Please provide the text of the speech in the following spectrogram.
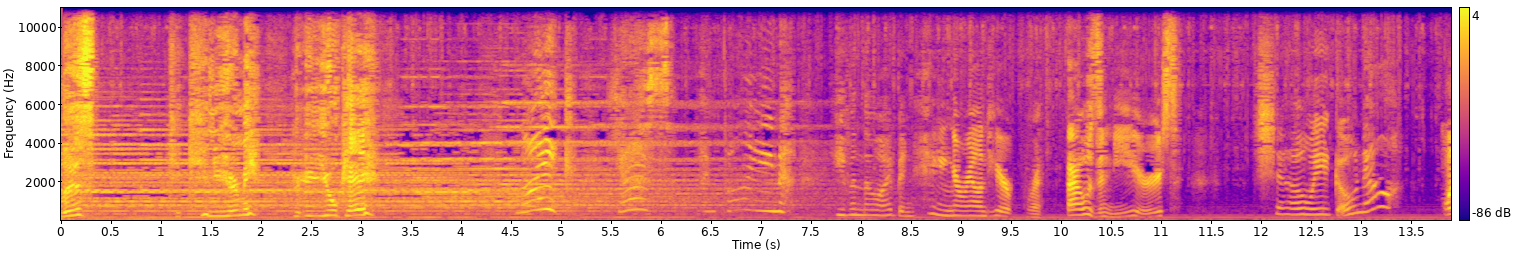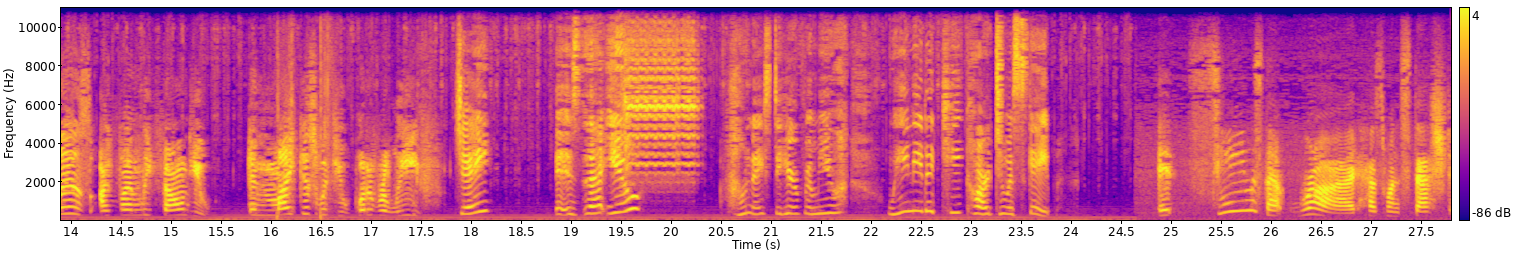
Lis, c- can you hear me? Are you okay? Mike! Yes, I'm fine. Even though I've been hanging around here for a thousand years. Shall we go now? Lis, I finally found you. And Mike is with you. What a relief. Jay? Is that you? How nice to hear from you. We need a key card to escape. It seems that Rod has one stashed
